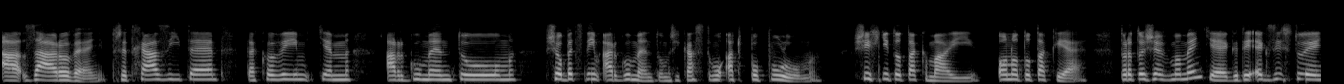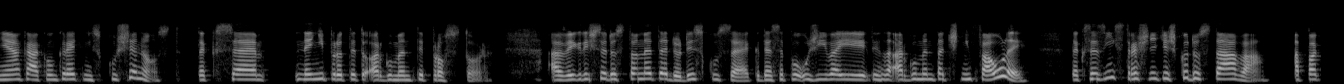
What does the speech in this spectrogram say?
A zároveň předcházíte takovým těm argumentům, všeobecným argumentům, říká se tomu ad populum. Všichni to tak mají, ono to tak je. Protože v momentě, kdy existuje nějaká konkrétní zkušenost, tak se není pro tyto argumenty prostor. A vy, když se dostanete do diskuse, kde se používají tyhle argumentační fauly, tak se z ní strašně těžko dostává. A pak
